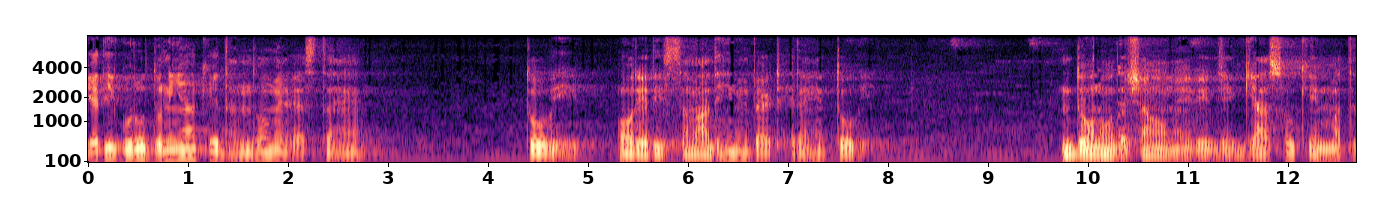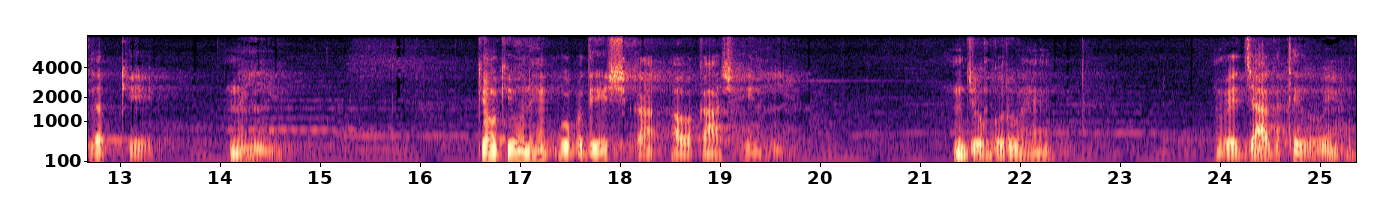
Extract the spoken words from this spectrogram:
यदि गुरु दुनिया के धंधों में व्यस्त हैं तो भी, और यदि समाधि में बैठे रहें तो भी। दोनों दशाओं में वे जिज्ञासु के मतलब के नहीं है, क्योंकि उन्हें उपदेश का अवकाश ही नहीं है। जो गुरु हैं, वे जागते हुए हों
